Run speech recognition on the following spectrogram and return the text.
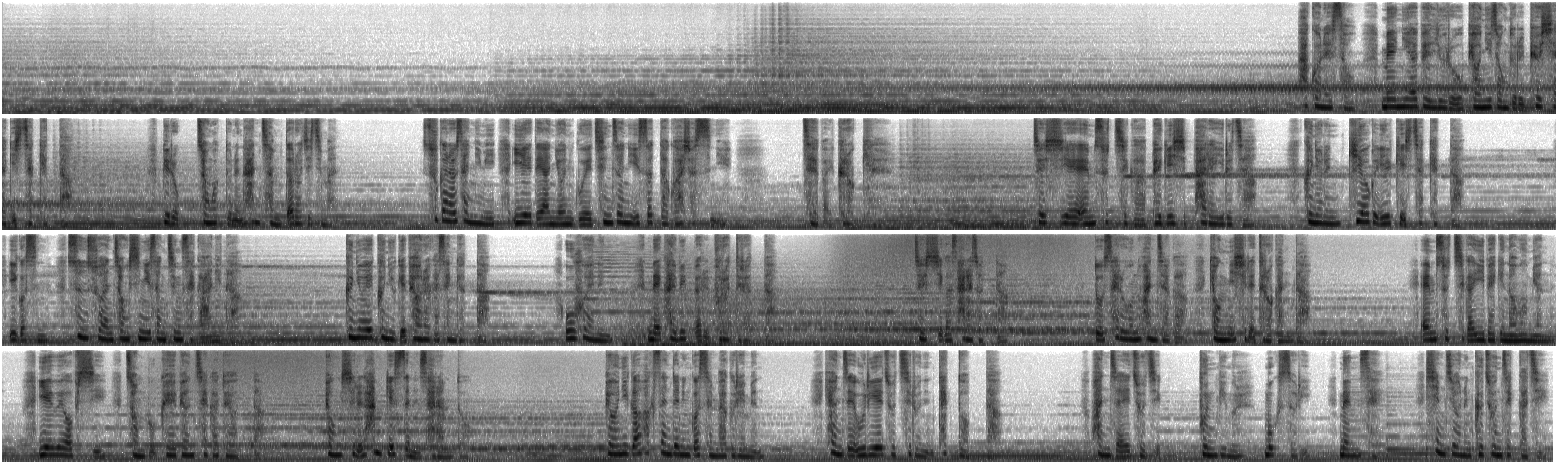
학원에서 mania value로 변이 정도를 표시하기 시작했다. 비록 정확도는 한참 떨어지지만 수간호사님이 이에 대한 연구에 진전이 있었다고 하셨으니 제발 그렇길. 제시의 M 수치가 128에 이르자 그녀는 기억을 잃기 시작했다. 이것은 순수한 정신 이상 증세가 아니다. 그녀의 근육에 변화가 생겼다. 오후에는 내 갈비뼈를 부러뜨렸다. 제시가 사라졌다. 또 새로운 환자가 격리실에 들어간다. M 수치가 200이 넘으면 예외 없이 전부 궤변체가 되었다. 병실을 함께 쓰는 사람도. 변이가 확산되는 것을 막으려면 현재 우리의 조치로는 택도 없다. 환자의 조직, 분비물, 목소리, 냄새, 심지어는 그 존재까지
